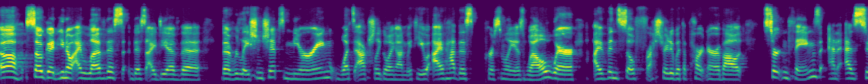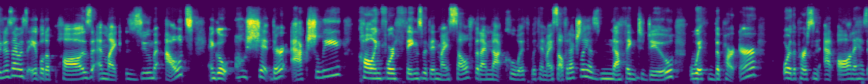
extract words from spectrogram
Oh so good. You know i love this this idea of the the relationships mirroring what's actually going on with you. I've had this personally as well where i've been so frustrated with a partner about certain things. And as soon as I was able to pause and like zoom out and go, oh shit, they're actually calling for things within myself that I'm not cool with within myself. It actually has nothing to do with the partner or the person at all. And it has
